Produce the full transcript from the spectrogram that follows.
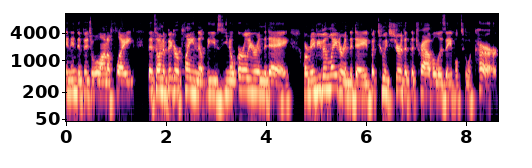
an individual on a flight that's on a bigger plane that leaves, you know, earlier in the day or maybe even later in the day, but to ensure that the travel is able to occur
